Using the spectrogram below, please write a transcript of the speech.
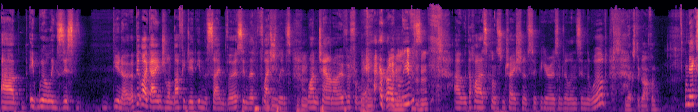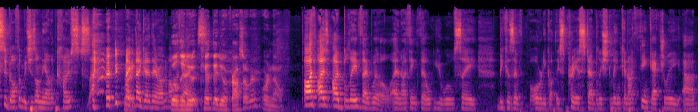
Um, it will exist you know, a bit like Angel and Buffy did in the same verse, in that Flash mm-hmm. lives mm-hmm. one town over from where mm-hmm. Arrow lives, uh, with the highest concentration of superheroes and villains in the world. Next to Gotham. Next to Gotham, which is on the other coast, so maybe Right. they go there on holidays. Will they do? Could they do a crossover or no? I, I, I believe they will, and I think they'll you will see because they've already got this pre-established link, and I think actually um,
